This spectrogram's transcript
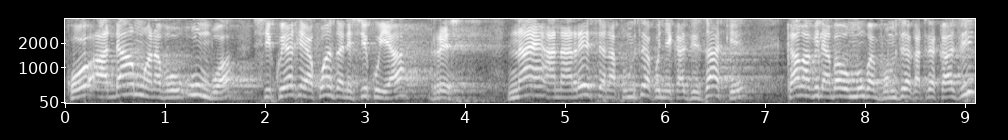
Kwa hiyo adamu anavyoumbwa siku yake ya kwanza ni siku ya rest. Naye ana rest anapumzika kwenye kazi zake kama vile ambavyo mungu amepumzika katika kazi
